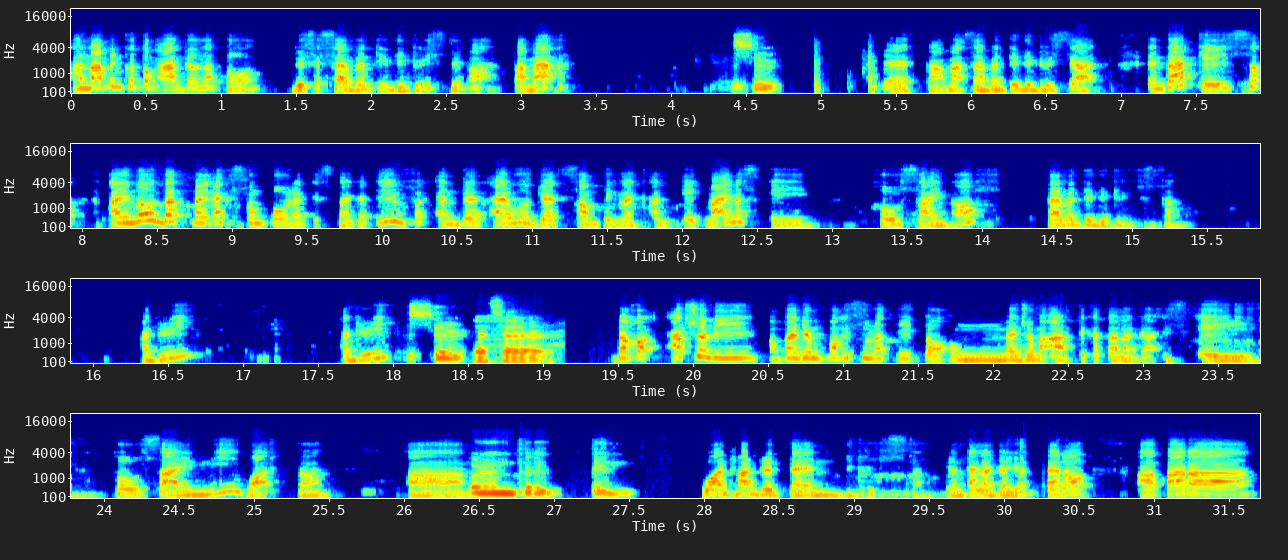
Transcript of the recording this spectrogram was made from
hanapin ko tong angle na to. This is 70 degrees, di ba? Tama? Yes, sir. Yes, tama. 70 degrees yan. In that case, I know that my x component is negative, and then I will get something like an 8 minus a cosine of 70 degrees. Agree? Agree? Yes, sir. Yes, sir. Dako, actually, ang pwede mo pang isulat dito kung medyo maarte ka talaga is a cosine ni what? Um, 110. 110 degrees. Yan talaga yon. Pero uh, para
